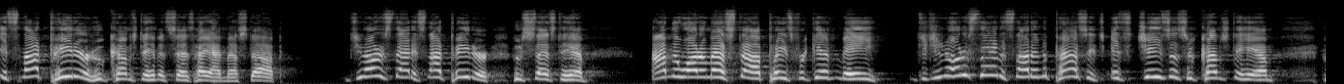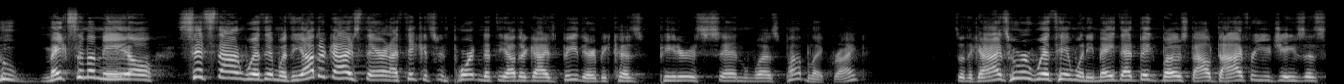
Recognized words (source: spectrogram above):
it's not Peter who comes to him and says, Hey, I messed up. Did you notice that? It's not Peter who says to him, I'm the one who messed up. Please forgive me. Did you notice that? It's not in the passage. It's Jesus who comes to him who makes him a meal, sits down with him with the other guys there. And I think it's important that the other guys be there because Peter's sin was public, right? So the guys who were with him when he made that big boast, I'll die for you, Jesus,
